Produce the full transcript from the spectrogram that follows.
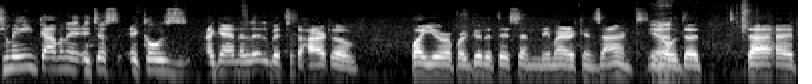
to me, Gavin, it just it goes again a little bit to the heart of why Europe are good at this and the Americans aren't. You Yeah. know that that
